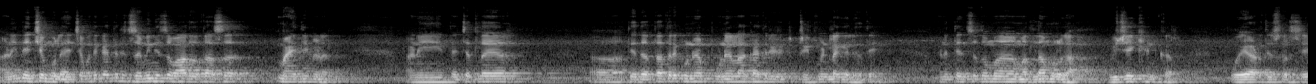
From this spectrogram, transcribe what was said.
आणि त्यांची मुलं यांच्यामध्ये काहीतरी जमिनीचा वाद होता असं माहिती मिळाली. आणि त्याच्यातलं ते दत्तात्रय पुण्या पुण्याला काहीतरी ट्रीटमेंटला गेले होते. आणि त्यांचा तो म मधला मुलगा विजय खेंडकर वय अडतीस वर्षे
